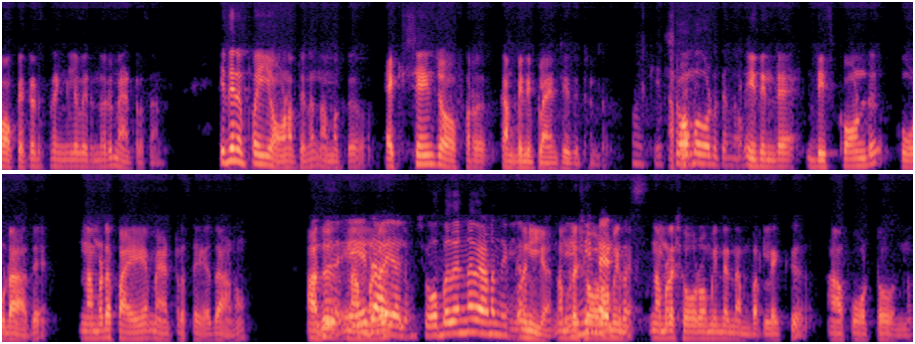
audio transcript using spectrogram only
പോക്കറ്റഡ് സ്പ്രിംഗിൽ വരുന്ന ഒരു മാട്രസ് ആണ്. ഇതിനിപ്പോൾ ഈ ഓണത്തിന് നമുക്ക് എക്സ്ചേഞ്ച് ഓഫർ കമ്പനി പ്ലാൻ ചെയ്തിട്ടുണ്ട്. ഓക്കെ ശോഭ കൊടുക്കുന്നു. ഇതിന്റെ ഡിസ്കൗണ്ട് കൂടാതെ നമ്മുടെ പഴയ മാട്രസ് ഏതാണോ അത് ഏതായാലും ശോഭ തന്നെ വേണമെന്നില്ല. ഇല്ല നമ്മുടെ ഷോറൂമിൻ നമ്മുടെ ഷോറൂമിന്റെ നമ്പറിലേക്ക് ആ ഫോട്ടോ ഒന്ന്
